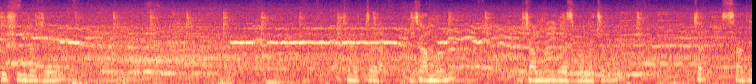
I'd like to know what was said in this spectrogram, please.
খুব সুন্দর জায়গা। একটা জামরুল জামরুল গাছ বলা চলে। সাদে।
